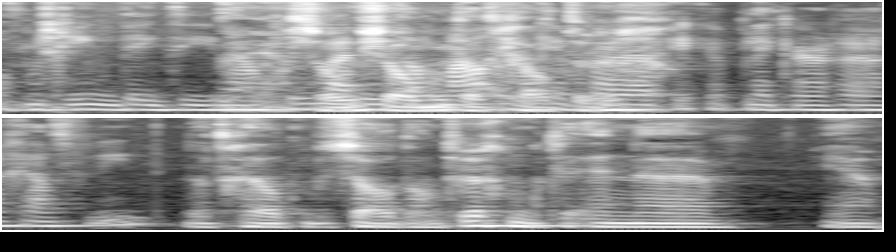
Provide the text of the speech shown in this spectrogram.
Of misschien denkt hij, nou, Nou ja, prima, sowieso niet moet dat geld ik, heb, terug. eh, ik heb lekker eh, geld verdiend. dat geld zal dan terug moeten. En eh, ja,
